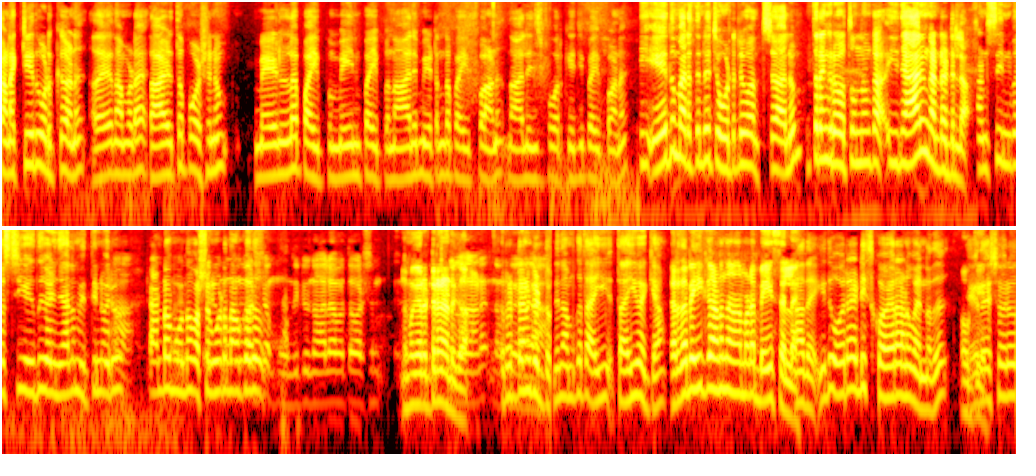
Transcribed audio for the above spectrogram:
കണക്ട് ചെയ്ത് കൊടുക്കുകയാണ്. അതായത് നമ്മുടെ താഴത്തെ പോർഷനും മേളിലെ പൈപ്പ് മെയിൻ പൈപ്പ് നാല് മീറ്ററിന്റെ പൈപ്പാണ് നാല് ഇഞ്ച് ഫോർ കെ ജി പൈപ്പാണ് ഈ ഏത് മരത്തിന്റെ ചോട്ടിൽ വെച്ചാലും ഇത്രയും ഗ്രോത്ത് ഒന്നും ഈ ഞാനും കണ്ടിട്ടില്ല. ഫണ്ട്സ് ഇൻവെസ്റ്റ് ചെയ്ത് കഴിഞ്ഞാലും വിത്തിൻ ഒരു രണ്ടോ മൂന്നോ വർഷം കൂടെ നമുക്കത് മൂന്ന് നാലാമത്തെ വർഷം നമുക്ക് റിട്ടേൺ എടുക്കാം. റിട്ടേൺ കിട്ടും. ഇനി നമുക്ക് തൈ തൈ വെക്കാം ഈ കാണുന്ന നമ്മുടെ ബേസ് അല്ലേ? അതെ ഇത് ഒരടി സ്ക്വയർ ആണ് വരുന്നത്. ഏകദേശം ഒരു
